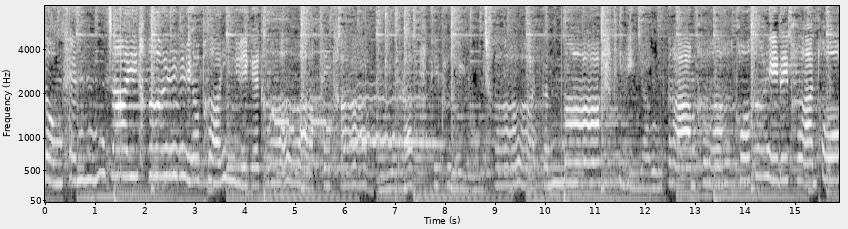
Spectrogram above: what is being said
จงเห็นใจให้อภัยแก่ข้า ให้ข้าที่รักที่เคยร่วมชาติกันมา ที่ยังตามหา ขอให้ได้ผ่านพ้น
